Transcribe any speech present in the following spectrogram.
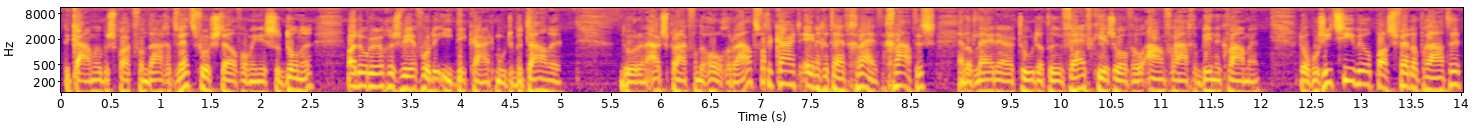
De Kamer besprak vandaag het wetsvoorstel van minister Donner, waardoor burgers weer voor de ID-kaart moeten betalen. Door een uitspraak van de Hoge Raad was de kaart enige tijd gratis en dat leidde ertoe dat er vijf keer zoveel aanvragen binnenkwamen. De oppositie wil pas verder praten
